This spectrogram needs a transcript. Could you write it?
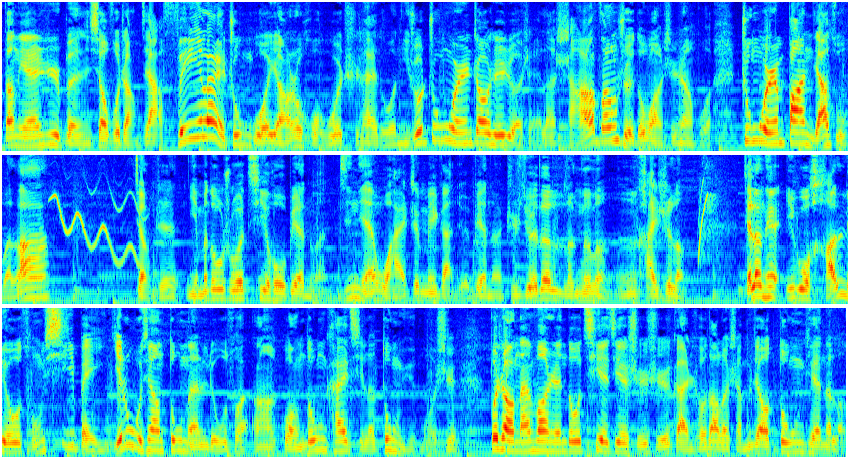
当年日本校服涨价，非赖中国羊肉火锅吃太多。你说中国人招谁惹谁了？啥脏水都往身上泼，中国人扒你家祖坟啦？讲真，你们都说气候变暖，今年我还真没感觉变暖，只觉得冷冷冷，还是冷。前两天，一股寒流从西北一路向东南流窜啊，广东开启了冻雨模式，不少南方人都切切实实感受到了什么叫冬天的冷。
